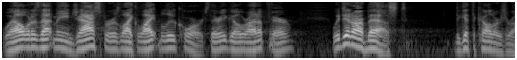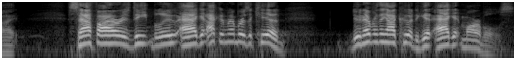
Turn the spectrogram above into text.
Well, what does that mean? Jasper is like light blue quartz. There you go, right up there. We did our best to get the colors right. Sapphire is deep blue. Agate, I can remember as a kid doing everything I could to get agate marbles.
